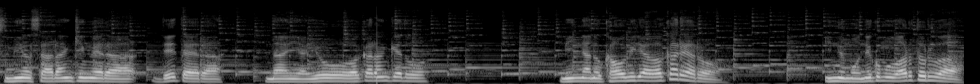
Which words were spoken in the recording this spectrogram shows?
住みよさランキングやらデータやらなんやようわからんけどみんなの顔見りゃわかるやろ。犬も猫も笑とるわ。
